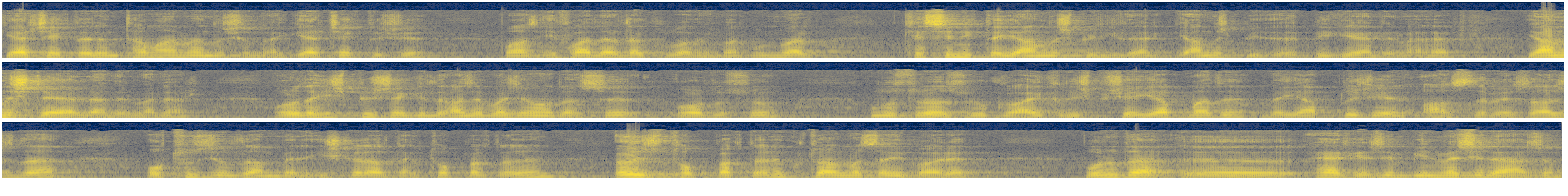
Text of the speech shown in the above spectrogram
gerçeklerin tamamen dışında, gerçek dışı bazı ifadelerde kullanıyorlar. Bunlar kesinlikle yanlış bilgiler, yanlış bilgilendirmeler, yanlış değerlendirmeler. Orada hiçbir şekilde Azerbaycan ordusu, ordusu uluslararası hukuka aykırı hiçbir şey yapmadı ve yaptığı şeyin aslı ve esası da 30 yıldan beri işgal altındaki toprakların öz topraklarının kurtarılmasından ibaret. Bunu da e, herkesin bilmesi lazım.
